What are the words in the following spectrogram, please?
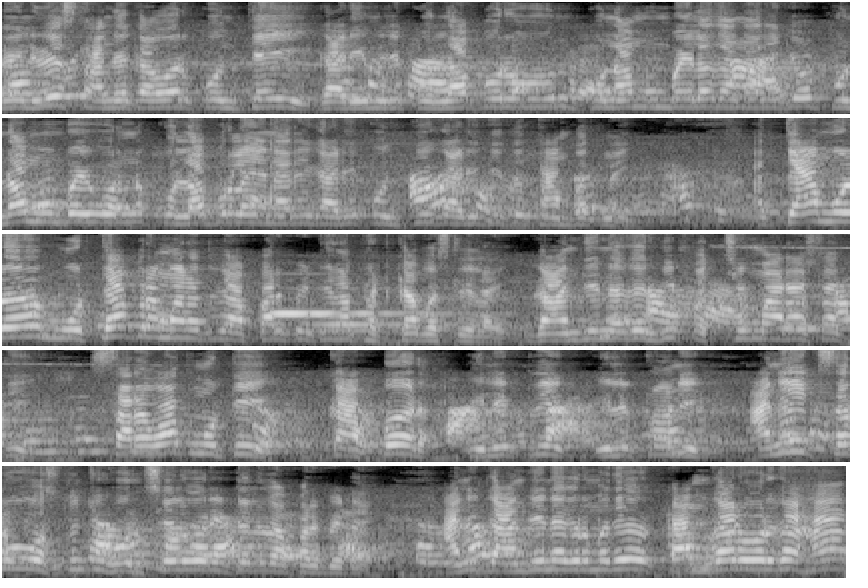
रेल्वे स्थानकावर कोणत्याही गाडी म्हणजे कोल्हापूरवरून पुन्हा मुंबईला जाणारी किंवा पुन्हा मुंबईवरून कोल्हापूरला येणारी गाडी कोणतीही गाडी तिथं थांबत नाही. आणि त्यामुळं मोठ्या प्रमाणात व्यापारपेठेला फटका बसलेला आहे. गांधीनगर ही पश्चिम महाराष्ट्रातील सर्वात मोठी कापड इलेक्ट्रिक इलेक्ट्रॉनिक अनेक सर्व वस्तूंची होलसेल व रिटेल व्यापारपेठ आहे. आणि गांधीनगरमध्ये कामगार वर्ग हा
